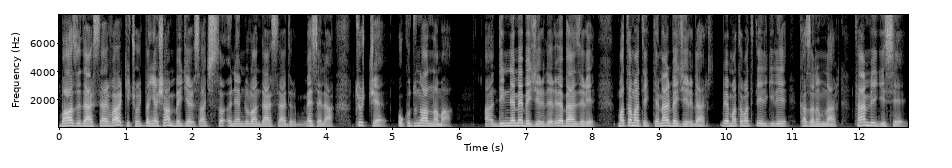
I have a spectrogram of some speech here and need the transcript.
bazı dersler var ki çocukların yaşam becerisi açısından önemli olan derslerdir. Mesela Türkçe okuduğunu anlama, dinleme becerileri ve benzeri, matematik temel beceriler ve matematikle ilgili kazanımlar, fen bilgisi,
